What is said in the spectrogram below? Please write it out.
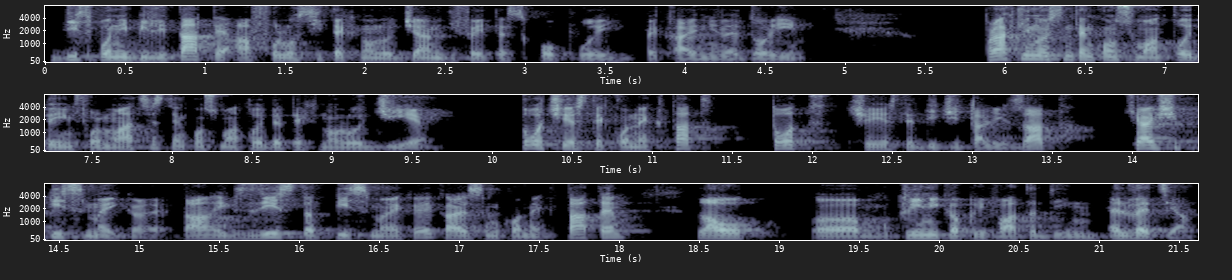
disponibilitate a folosi tehnologia în diferite scopuri pe care ni le dorim. Practic, noi suntem consumatori de informație, suntem consumatori de tehnologie. Tot ce este conectat, tot ce este digitalizat, chiar și peacemaker. Da? Există peacemaker care sunt conectate la o uh, clinică privată din Elveția.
